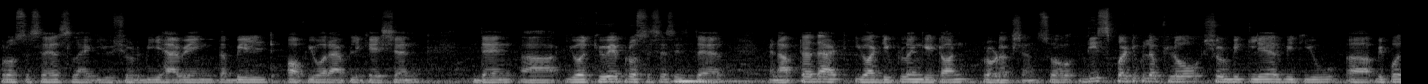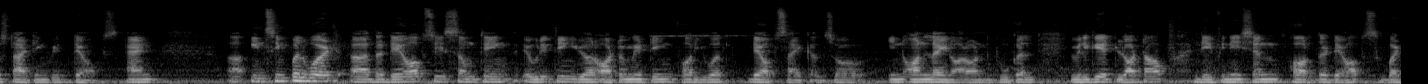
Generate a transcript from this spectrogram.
processes like you should be having the build of your application then uh, your QA processes is there and after that you are deploying it on production. So this particular flow should be clear with you uh, before starting with DevOps. And uh, in simple word uh, the DevOps is something everything you are automating for your DevOps cycle. So in online or on Google you will get lot of definition for the DevOps but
